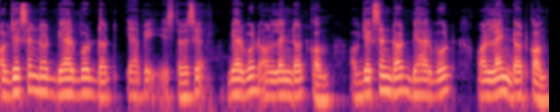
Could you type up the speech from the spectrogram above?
objection dot Bihar board dot यहाँ पे इस तरह से Bihar board online dot com objection dot Bihar board online dot com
